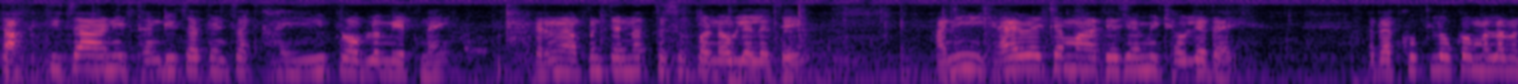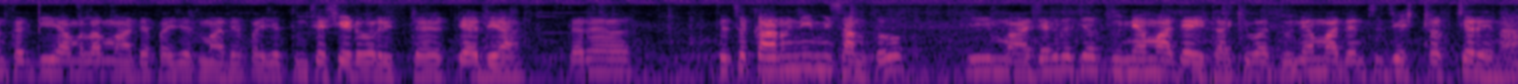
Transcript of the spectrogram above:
ताकदीचा आणि थंडीचा त्यांचा काहीही प्रॉब्लेम येत नाही. कारण आपण त्यांना तसं बनवलेलंच आहे. आणि ह्या वेळेच्या माद्या ज्या मी ठेवल्यात आहे आता खूप लोक मला म्हणतात की आम्हाला माद्या पाहिजेत माद्या पाहिजेत तुमच्या शेडवर त्या त्या द्या. तर त्याचं कारणही मी सांगतो की माझ्याकडे ज्या जुन्या माद्या येतात किंवा जुन्या माद्यांचं जे स्ट्रक्चर आहे ना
